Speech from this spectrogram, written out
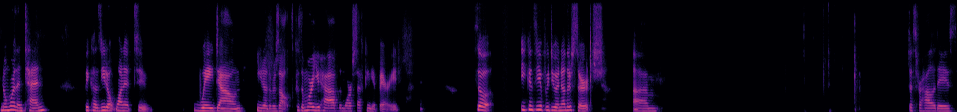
no more than 10 because you don't want it to weigh down you know the results because the more you have the more stuff can get buried so you can see if we do another search um, just for holidays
